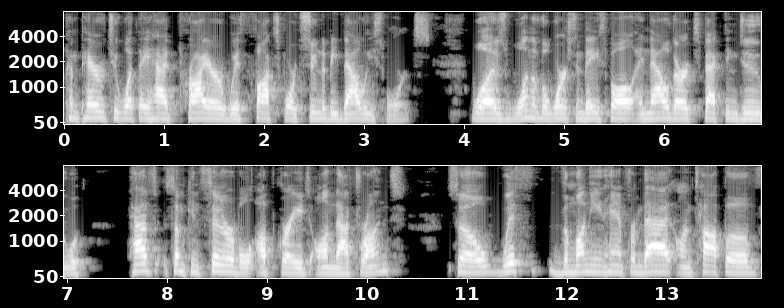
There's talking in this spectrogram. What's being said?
compared to what they had prior with Fox Sports, soon to be Bally Sports, was one of the worst in baseball, and now they're expecting to have some considerable upgrades on that front. So with the money in hand from that on top of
